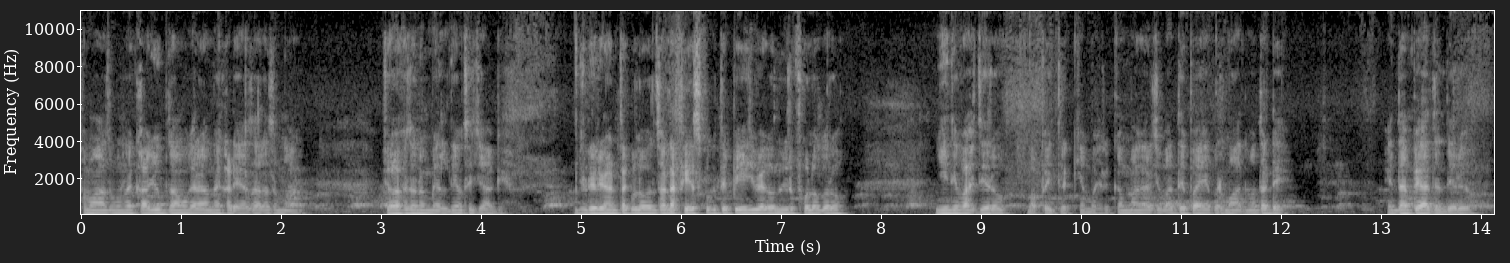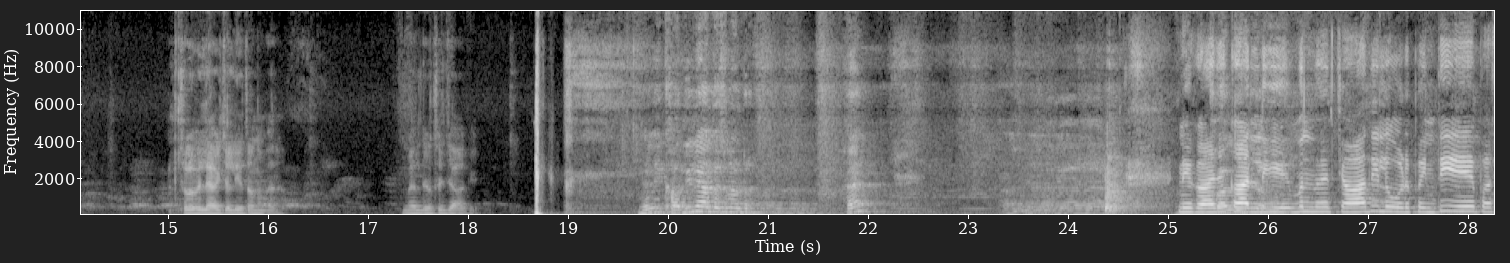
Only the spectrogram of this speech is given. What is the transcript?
ਸਮਾਨ ਸਮੂਨ ਕਾਜੂ ਬਦਾਮ ਵਗੈਰਾ ਉਹਨੇ ਖੜਿਆ ਸਾਰਾ ਸਮਾਨ। ਚਲੋ ਫਿਰ ਤੁਹਾਨੂੰ ਮਿਲਦੇ ਆ ਉੱਥੇ ਜਾ ਕੇ। ਜੁੜੇ ਰਹਿਣ ਤੱਕ ਲੋਕ ਸਾਡਾ ਫੇਸਬੁੱਕ ਤੇ ਪੇਜ ਵੀ ਹੈਗਾ, ਉਹਨੂੰ ਜਰੂਰ ਫੋਲੋ ਕਰੋ। ਜੀਂਦੇ ਵਸਦੇ ਰਹੋ। ਬਾਪਾ ਜੀ ਤਰੱਕੀਆਂ ਬਸ਼ਰ ਕੰਮਾਂ ਕਾਰ ਚ ਵਾਧੇ ਪਾਏ ਪਰਮਾਤਮਾ ਤੁਹਾਡੇ। ਇਦਾਂ ਪਿਆਰ ਦਿੰਦੇ ਰਹੋ। ਚਲੋ ਫਿਰ ਲੈ ਕੇ ਚੱਲੀਏ ਤੁਹਾਨੂੰ ਫਿਰ। ਮਿਲਦੇ ਉੱਥੇ ਜਾ ਕੇ। ਨਹੀਂ ਨਹੀਂ, ਖਾਲੀ ਲਿਆਂਦਾ ਸਿਲੰਡਰ। ਹੈ? ਨਿਗਾਹ ਜੇ ਕਰ ਲਈਏ। ਬੰਦਾ ਚਾਹ ਦੀ ਲੋੜ ਪੈਂਦੀ ਇਹ ਬਸ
